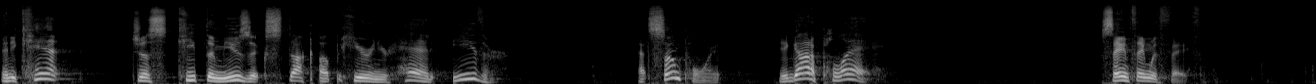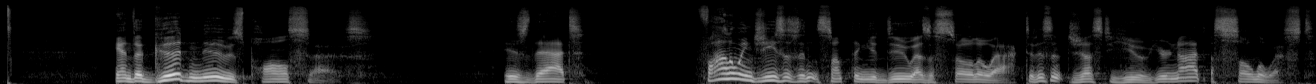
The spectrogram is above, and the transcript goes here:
And you can't just keep the music stuck up here in your head either. At some point, you got to play. Same thing with faith. And the good news, Paul says, is that following Jesus isn't something you do as a solo act. It isn't just you. You're not a soloist.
